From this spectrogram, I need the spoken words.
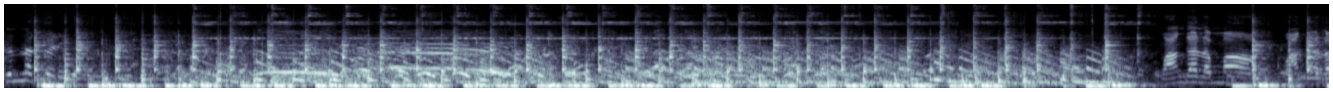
கிண்ணக்கடி வாங்கலம்மா வாங்கலம்மா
